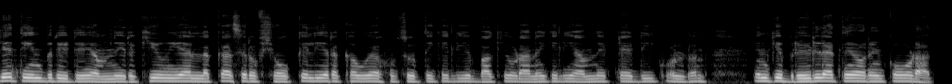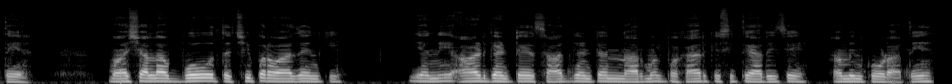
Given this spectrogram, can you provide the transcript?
ये तीन ब्रीडें हमने रखी हुई हैं। लक्का सिर्फ़ शौक के लिए रखा हुआ है, खूबसूरती के लिए, बाकी उड़ाने के लिए हमने टेडी गोल्डन इनकी ब्रीड लेते हैं और इनको उड़ाते हैं। माशाल्लाह बहुत अच्छी परवाज़ है इनकी। यानी आठ घंटे, सात घंटे नॉर्मल बखैर किसी तैयारी से हम इनको उड़ाते हैं।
